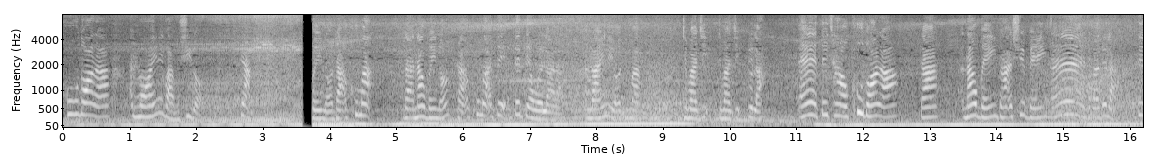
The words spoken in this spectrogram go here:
ခိုးသွားတာအလွိုင်းတွေပါမရှိတော့ဘူးကြဘိန်းတော့ဒါအခုမှဒါအနောက်ဘိန်းတော့ဒါအခုမှအစ်စ်အစ်စ်ပြန်ဝဲလာတာအလိုင်းတွေရောဒီမှာဒီမှာကြည့်ဒီမှာကြည့်တွေ့လားအဲတေချာကိုခုသွားတာဒါအနောက်ဘိန်းဒါအရှိဘိန်းအဲဒီမှာတွေ့လားတေ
